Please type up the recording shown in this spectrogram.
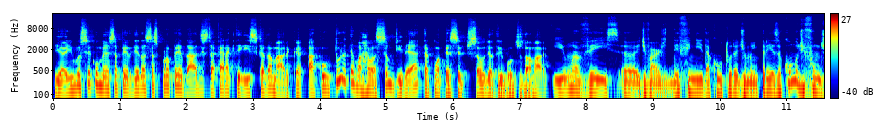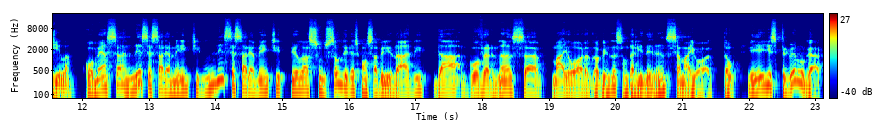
E aí você começa a perder essas propriedades da característica da marca. A cultura tem uma relação direta com a percepção de atributos da marca. E uma vez, uh, Edvard, definida a cultura de uma empresa, como difundi-la? Começa necessariamente, necessariamente pela assunção de responsabilidade da governança maior da organização, da liderança maior. Então, eles, em primeiro lugar,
